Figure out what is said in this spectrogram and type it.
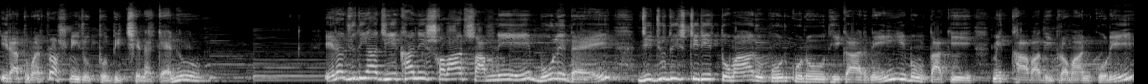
এরা তোমার প্রশ্নের উত্তর দিচ্ছে না কেন? এরা যদি আজ এখানে সবার সামনে বলে দেয় যে যুধিষ্ঠিরের তোমার উপর কোনো অধিকার নেই এবং তাকে মিথ্যাবাদী প্রমাণ করে,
